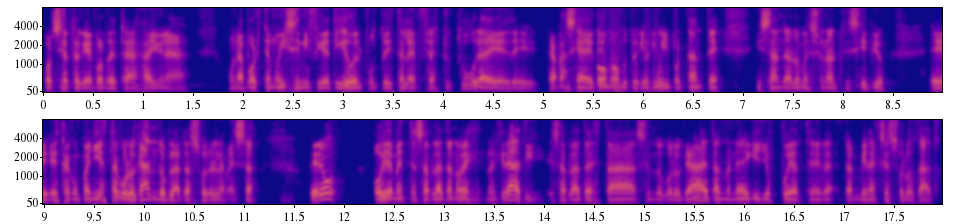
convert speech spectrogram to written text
por cierto que por detrás hay una, un aporte muy significativo desde el punto de vista de la infraestructura, de, capacidad de cómputo, que es muy importante, y Sandra lo mencionó al principio. Eh, esta compañía está colocando plata sobre la mesa, pero obviamente esa plata no es, no es gratis, esa plata está siendo colocada de tal manera que ellos puedan tener también acceso a los datos.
